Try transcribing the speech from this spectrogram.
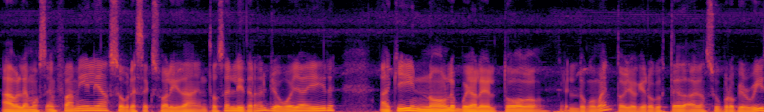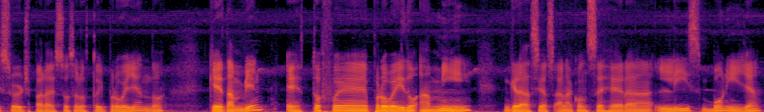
Hablemos en familia sobre sexualidad. Entonces, literal, yo voy a ir aquí, no les voy a leer todo el documento. Yo quiero que ustedes hagan su propio research, para eso se lo estoy proveyendo. Que también esto fue proveído a mí gracias a la consejera Liz Bonilla.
